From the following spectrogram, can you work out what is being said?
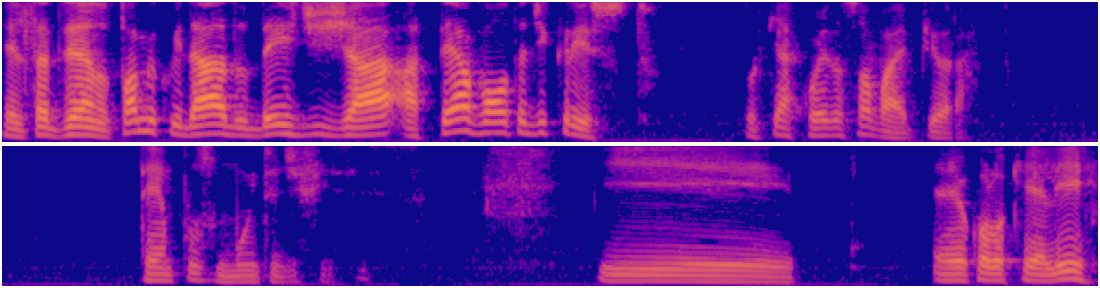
ele está dizendo: tome cuidado desde já até a volta de Cristo, porque a coisa só vai piorar. Tempos muito difíceis. E aí eu coloquei ali:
